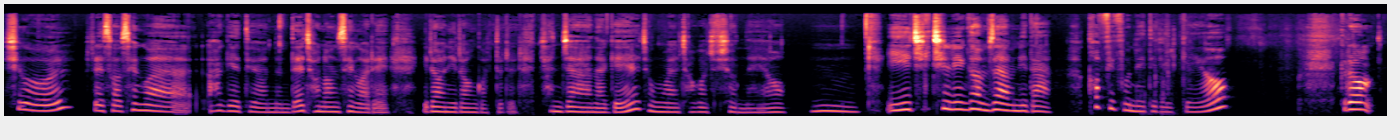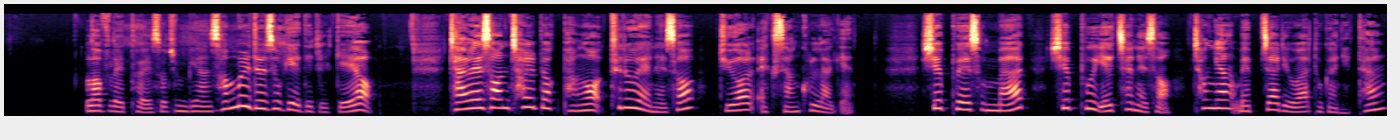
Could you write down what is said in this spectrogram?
시골에서 생활하게 되었는데 전원 생활에 이런 이런 것들을 잔잔하게 정말 적어주셨네요. 음, 2277님 감사합니다. 커피 보내드릴게요. 그럼 러브레터에서 준비한 선물들 소개해 드릴게요. 자외선 철벽 방어 트루엔에서 듀얼 액상 콜라겐 셰프의 손맛 셰프 예찬에서 청양 맵자리와 도가니탕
